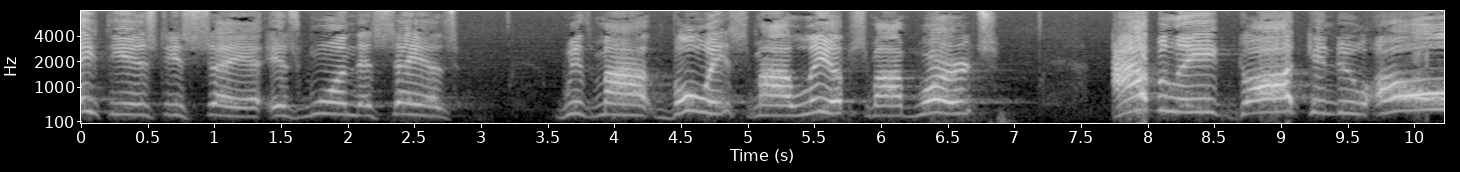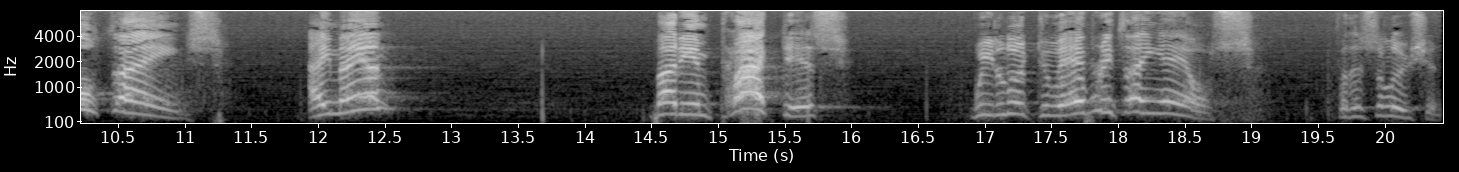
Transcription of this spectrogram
atheist is, say, is one that says, with my voice, my lips, my words, I believe God can do all things. Amen? But in practice, we look to everything else for the solution.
